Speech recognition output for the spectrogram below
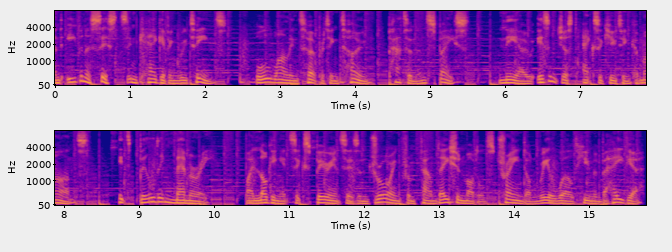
and even assists in caregiving routines, all while interpreting tone, pattern and space. Neo isn't just executing commands, it's building memory. By logging its experiences and drawing from foundation models trained on real-world human behavior,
